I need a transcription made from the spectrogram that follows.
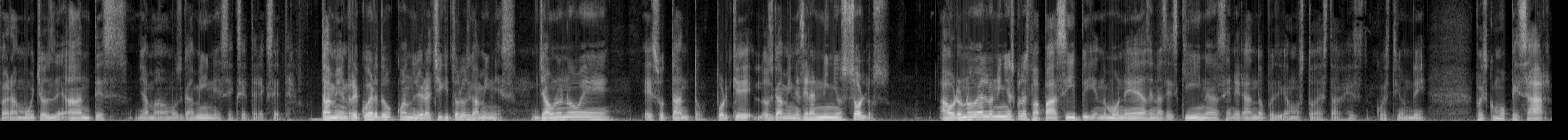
para muchos de antes llamábamos gamines, etcétera, etcétera. También recuerdo cuando yo era chiquito los gamines, ya uno no ve eso tanto, porque los gamines eran niños solos. Ahora uno ve a los niños con los papás, sí, pidiendo monedas en las esquinas, generando, pues, digamos, toda esta cuestión de, pues, como pesar,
